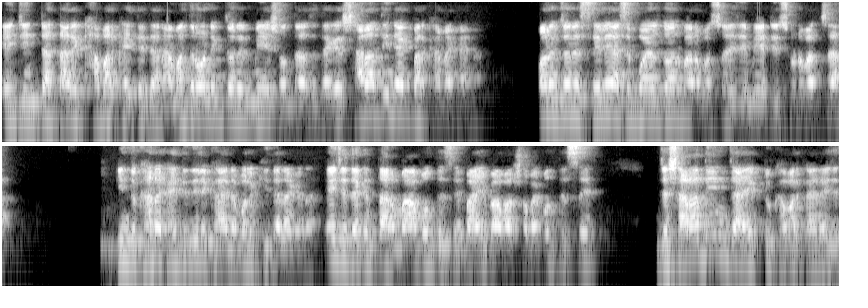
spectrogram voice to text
এই জিনটা তারে খাবার খাইতে দেন। আমাদের অনেক জনের মেয়ে সন্তান আছে, দেখেন সারাদিন একবার খানা খায় না। অনেক জনের ছেলে আছে, বয়স দশ বারো বছর, এই যে মেয়েটির ছোট বাচ্চা, কিন্তু খানা খাইতে দিলে খায় না, বলে খিদে লাগে না। এই যে দেখেন তার মা বলতেছে, ভাই, বাবা সবাই বলতেছে যে সারাদিন যায়, একটু খাবার খায় না। এই যে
